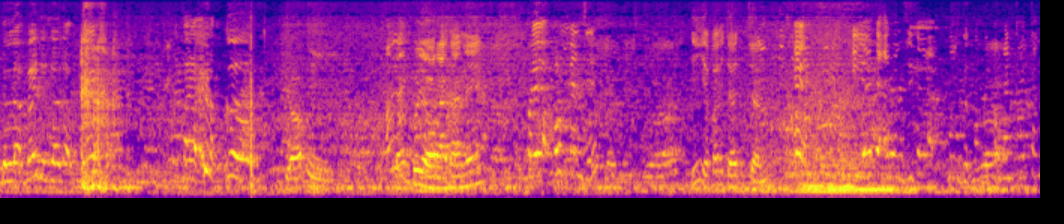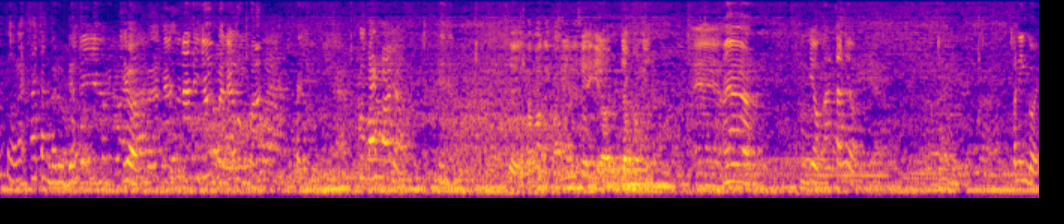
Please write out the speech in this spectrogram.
Delok bae jajal kayak Yo i. Kayakku ya rasane kayak permen sih. Iya kayak jajan. eh iya tak ada juga manggut manggut permen kacang tuh kayak kacang garuda. Iya. Sudah dicoba deh lupa. Lupa saya. Cek, teman tekan ini sih ya jago nih. eh yo kacang yo meninggoy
